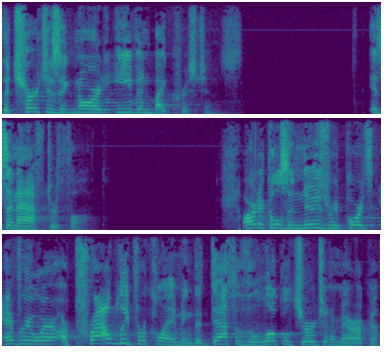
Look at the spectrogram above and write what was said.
The church is ignored even by Christians. It's an afterthought. Articles and news reports everywhere are proudly proclaiming the death of the local church in America.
